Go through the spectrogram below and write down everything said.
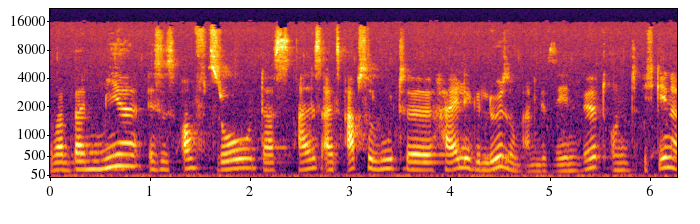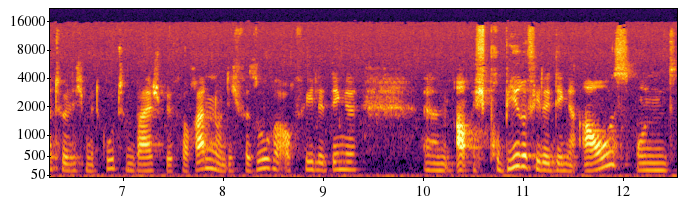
Aber bei mir ist es oft so, dass alles als absolute heilige Lösung angesehen wird. Und ich gehe natürlich mit gutem Beispiel voran und ich versuche auch viele Dinge, ähm, ich probiere viele Dinge aus und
